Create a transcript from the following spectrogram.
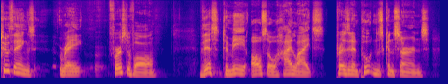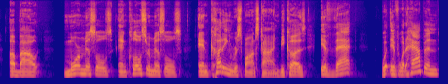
Two things, Ray. First of all, this to me also highlights President Putin's concerns about more missiles and closer missiles and cutting response time because if that if what happened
